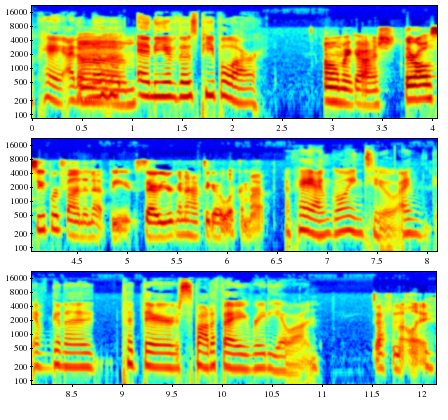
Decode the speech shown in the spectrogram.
Okay, I don't know who Um, any of those people are. Oh my gosh, they're all super fun and upbeat. So you're gonna have to go look them up. Okay, I'm going to. I'm I'm gonna put their Spotify radio on. Definitely.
